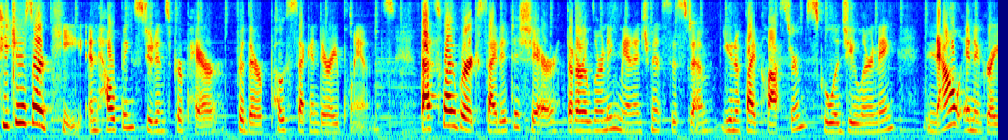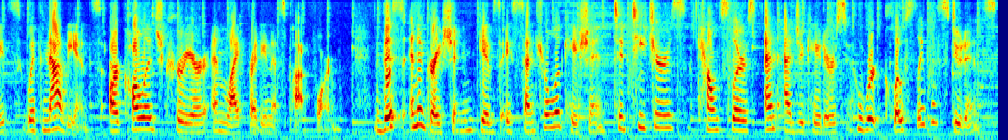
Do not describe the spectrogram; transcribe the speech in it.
Teachers are key in helping students prepare for their post-secondary plans. That's why we're excited to share that our learning management system, Unified Classroom Schoology Learning, now integrates with Naviance, our college career and life readiness platform. This integration gives a central location to teachers, counselors, and educators who work closely with students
